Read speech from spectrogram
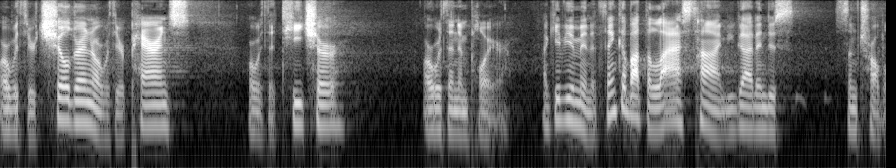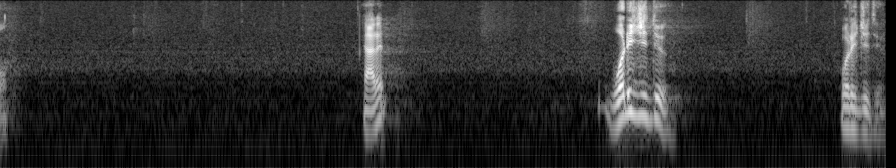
or with your children or with your parents or with a teacher or with an employer. I'll give you a minute. Think about the last time you got into some trouble. Got it? What did you do? What did you do?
